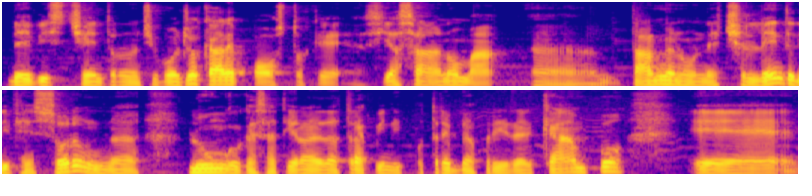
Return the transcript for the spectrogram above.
Davis centro non ci vuole giocare, posto che sia sano, ma Uh, Turner è un eccellente difensore, un lungo che sa tirare da tre, quindi potrebbe aprire il campo. E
